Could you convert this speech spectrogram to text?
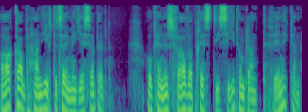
Akab han giftet seg med Jesabel, og hennes far var prest i Sidon blant fenikerne,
